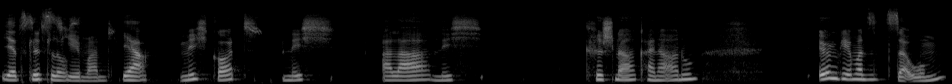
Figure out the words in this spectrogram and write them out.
jetzt sitzt los. jemand. Ja. Nicht Gott, nicht Allah, nicht Krishna, keine Ahnung. Irgendjemand sitzt da oben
